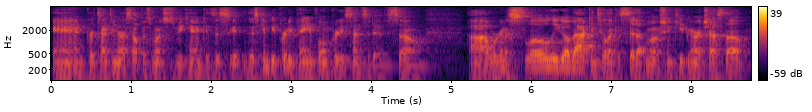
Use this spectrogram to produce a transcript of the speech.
and protecting ourselves as much as we can because this, this can be pretty painful and pretty sensitive. So uh, we're gonna slowly go back into like a sit-up motion, keeping our chest up.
